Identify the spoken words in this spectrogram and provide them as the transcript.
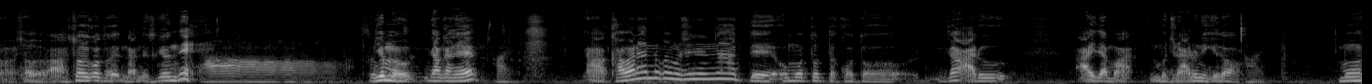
あそうあそういうことなんですけどねああ。でもなんかねはい。あ変わらんのかもしれんなって思っとったことがある間ももちろんあるねんけどはい。もう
